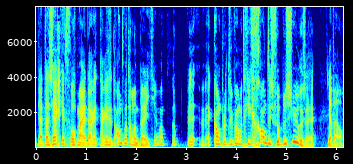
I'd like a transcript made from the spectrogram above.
ja, daar zeg je het volgens mij. Daar, daar is het antwoord al een beetje. Want we kampen natuurlijk wel met gigantisch veel blessures, hè? Jawel.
